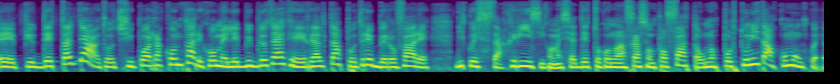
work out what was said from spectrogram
eh, più dettagliato, ci può raccontare come le biblioteche in realtà potrebbero fare di questa crisi, come si è detto con una frase un po' fatta, un'opportunità, comunque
